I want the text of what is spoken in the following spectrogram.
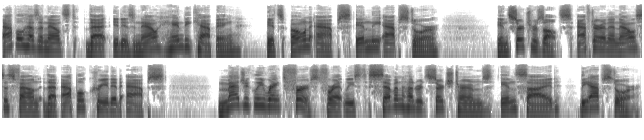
Apple has announced that it is now handicapping its own apps in the App Store in search results after an analysis found that Apple created apps magically ranked first for at least 700 search terms inside the App Store.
